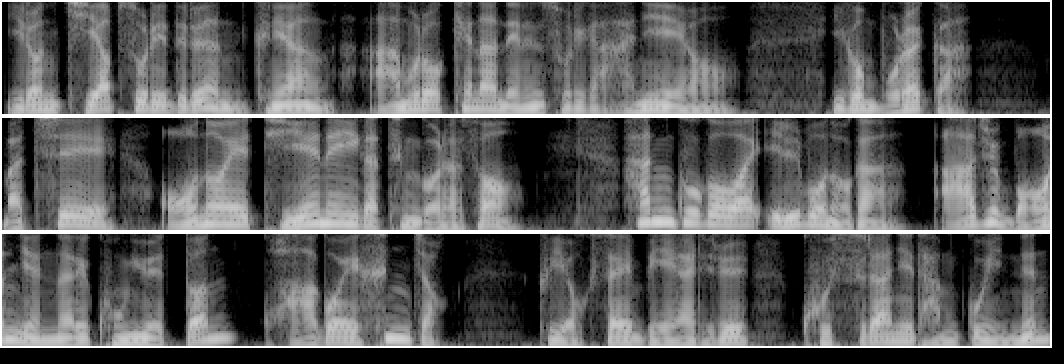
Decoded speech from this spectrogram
이런 기합 소리들은 그냥 아무렇게나 내는 소리가 아니에요. 이건 뭐랄까, 마치 언어의 DNA 같은 거라서 한국어와 일본어가 아주 먼 옛날에 공유했던 과거의 흔적, 그 역사의 메아리를 고스란히 담고 있는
